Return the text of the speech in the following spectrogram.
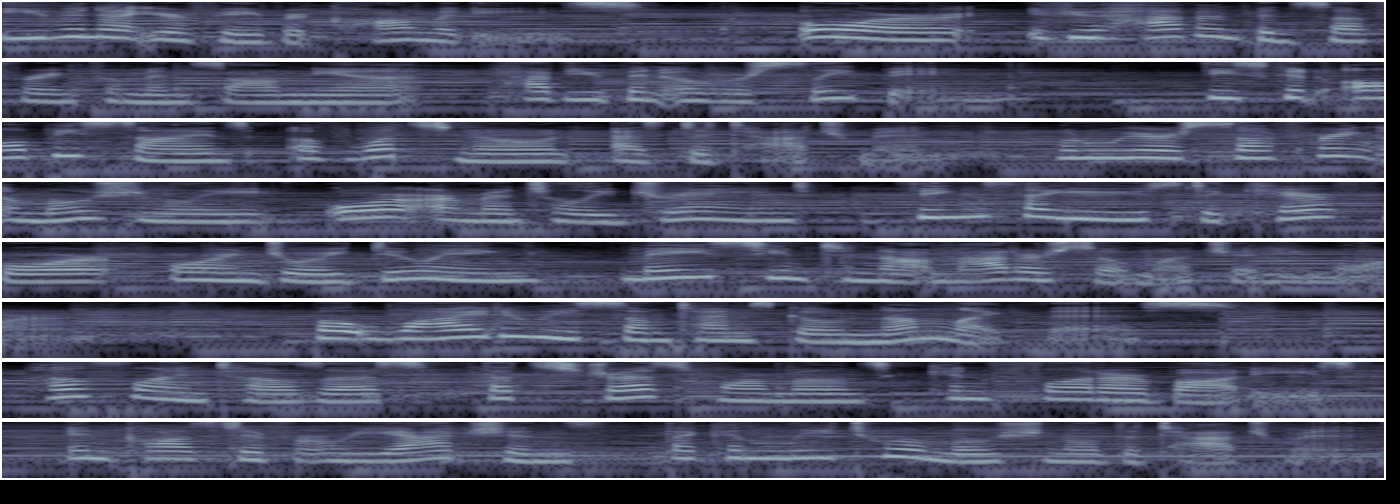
even at your favorite comedies? Or, if you haven't been suffering from insomnia, have you been oversleeping? These could all be signs of what's known as detachment. When we are suffering emotionally or are mentally drained, things that you used to care for or enjoy doing may seem to not matter so much anymore. But why do we sometimes go numb like this? Healthline tells us that stress hormones can flood our bodies and cause different reactions that can lead to emotional detachment.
